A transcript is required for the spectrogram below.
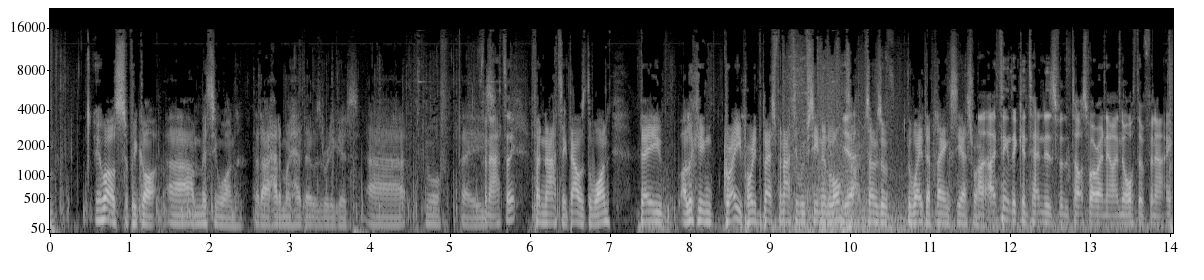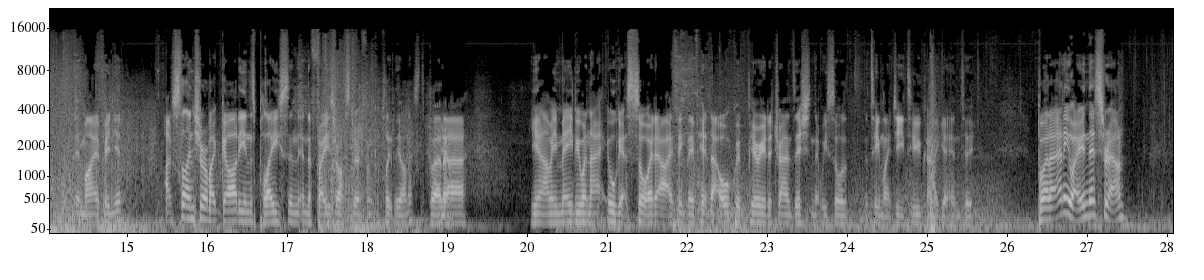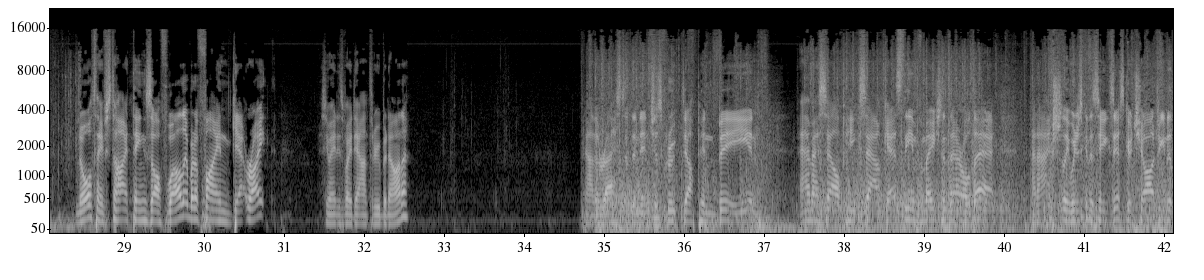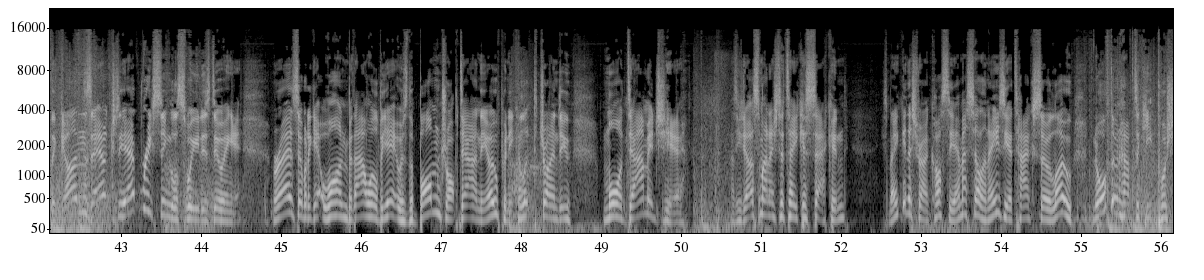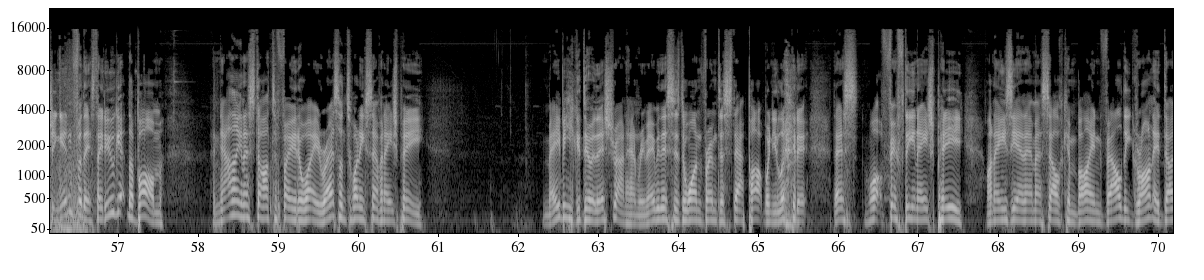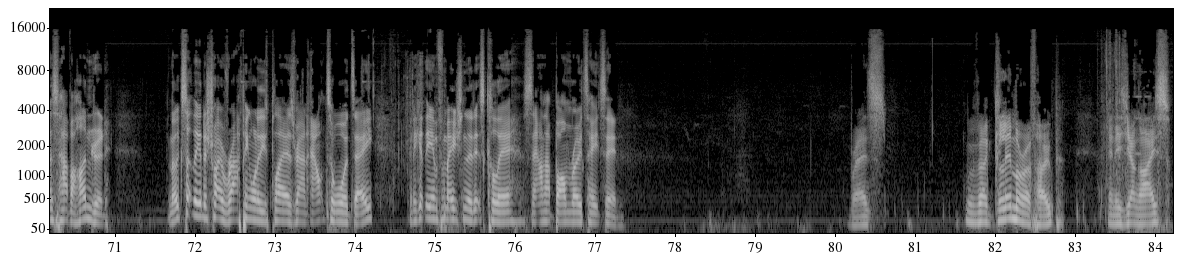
who else have we got? Uh, I'm missing one that I had in my head that was really good. Uh, North FaZe. Fnatic. Fnatic, that was the one. They are looking great, probably the best Fnatic we've seen in a long Yeah. time in terms of the way they're playing CS right now. I, I think the contenders for the top spot right now are North of Fnatic, in my opinion. I'm still unsure about Guardian's place in, in the FaZe roster, if I'm completely honest. But Yeah. uh, yeah, I mean, maybe when that all gets sorted out, I think they've hit that awkward period of transition that we saw the team like G2 kind of get into. But uh, anyway, in this round, North, they've started things off well. They're able to find Get Right. he made his way down through Banana. Now the rest of the ninjas grouped up in B, and MSL peeks out, gets the information that they're all there. And actually, we're just going to see Xisco charging into the guns. Actually, every single Swede is doing it. Rez able to get one, but that will be it. It was the bomb drop down in the open. He can look to try and do more damage here, as he does manage to take a second. He's making this round costly. MSL and aizy attack so low. North don't have to keep pushing in for this. They do get the bomb. And now they're going to start to fade away. Rez on 27 HP. Maybe he could do it this round, Henry. Maybe this is the one for him to step up. When you look at it, there's, what, 15 HP on aizy and MSL combined. Valde, granted, it does have 100. It looks like they're going to try wrapping one of these players around out towards A. Going to get the information that it's clear. So now that bomb rotates in. Rez with a glimmer of hope in his young eyes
